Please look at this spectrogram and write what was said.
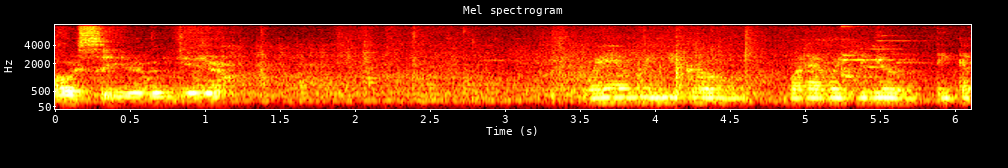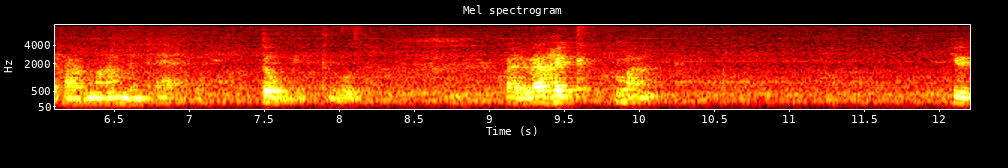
always see you when you get here. Wherever you go, whatever you do, think about mom and dad. Don't be too. I like mom. You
